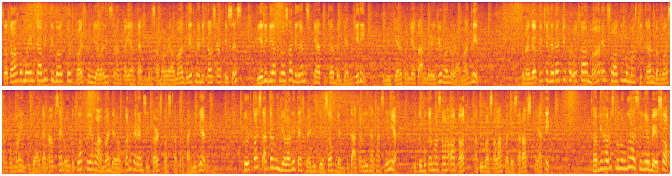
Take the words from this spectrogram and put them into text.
Setelah pemain kami Thibaut Courtois menjalani serangkaian tes bersama Real Madrid Medical Services, ia didiagnosa dengan sciatica bagian kiri. Demikian pernyataan manajemen Real Madrid. Menanggapi cedera kiper utama, Ancelotti memastikan bahwa sang pemain tidak akan absen untuk waktu yang lama dalam konferensi pers pasca pertandingan. Courtois akan menjalani tes medis besok dan kita akan lihat hasilnya. Itu bukan masalah otot, tapi masalah pada saraf skiatik. Kami harus menunggu hasilnya besok.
